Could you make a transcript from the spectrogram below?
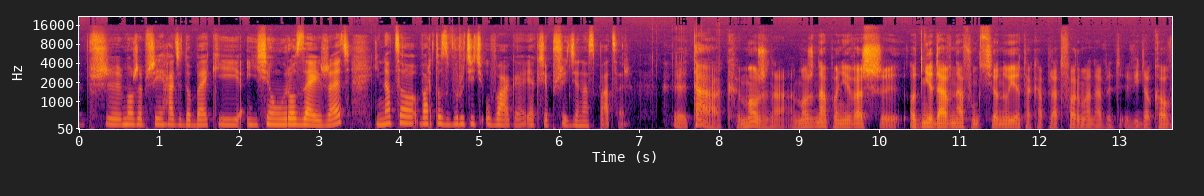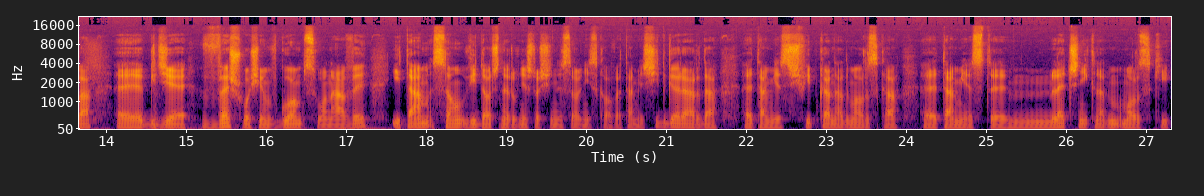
przy, może przyjechać do Beki i się rozejrzeć i na co warto zwrócić uwagę, jak się przyjdzie na spacer. E, tak, można. Można, ponieważ e, od niedawna funkcjonuje taka platforma nawet widokowa, e, gdzie weszło się w głąb Słonawy i tam są widoczne również rośliny solniskowe. Tam jest sit Gerarda, tam jest świpka nadmorska, tam jest mlecznik nadmorski.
